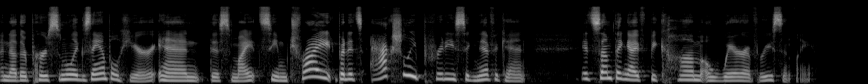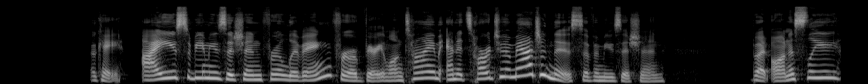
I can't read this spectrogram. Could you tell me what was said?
Another personal example here, and this might seem trite, but it's actually pretty significant. It's something I've become aware of recently. Okay, I used to be a musician for a living for a very long time, and it's hard to imagine this of a musician. But honestly,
